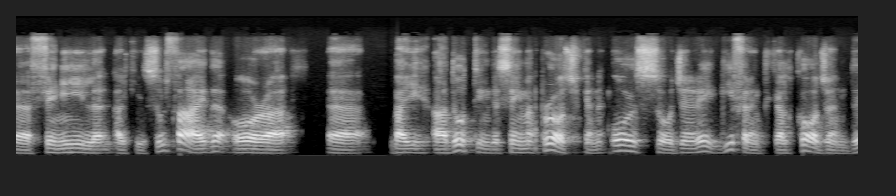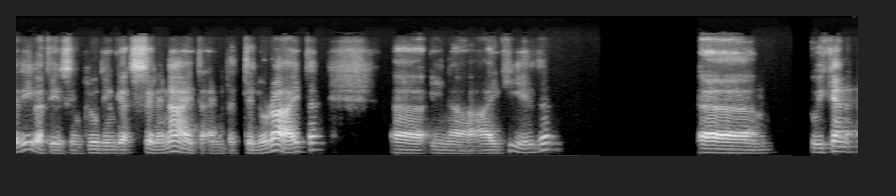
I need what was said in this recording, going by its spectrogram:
uh, phenyl alkyl sulfide or uh, uh, by adopting the same approach can also generate different chalcogen derivatives, including selenite and tellurite in a high yield. Um, we can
